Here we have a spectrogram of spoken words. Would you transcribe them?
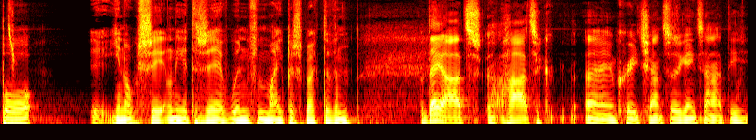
But, you know, certainly a deserved win from my perspective. And But they are hard to um, create chances against, aren't they?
